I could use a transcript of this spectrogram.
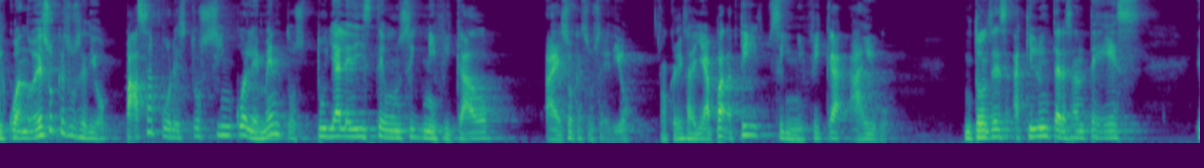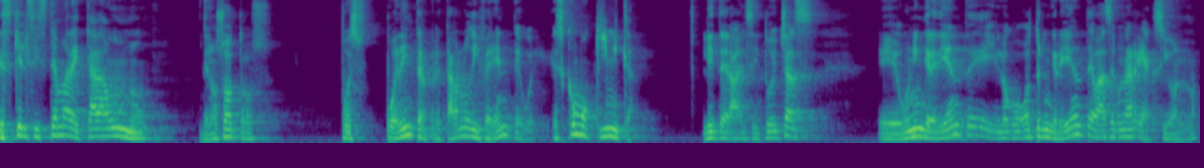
y cuando eso que sucedió pasa por estos cinco elementos, tú ya le diste un significado a eso que sucedió. Okay. O sea, ya para ti significa algo. Entonces, aquí lo interesante es, es que el sistema de cada uno de nosotros, pues puede interpretarlo diferente, güey. Es como química. Literal, si tú echas eh, un ingrediente y luego otro ingrediente, va a ser una reacción, ¿no?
